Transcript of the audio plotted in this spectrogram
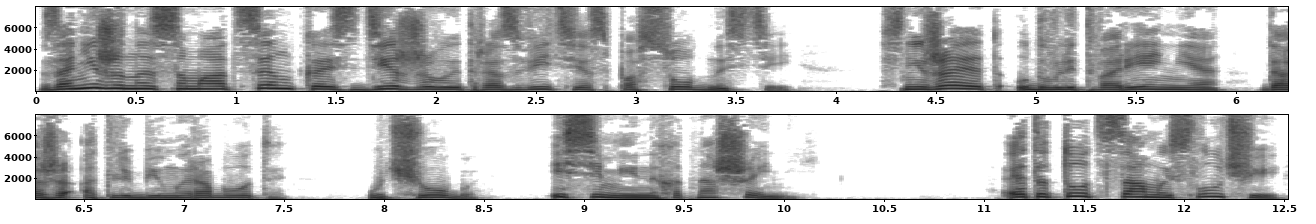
Заниженная самооценка сдерживает развитие способностей, снижает удовлетворение даже от любимой работы — учебы и семейных отношений. Это тот самый случай,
